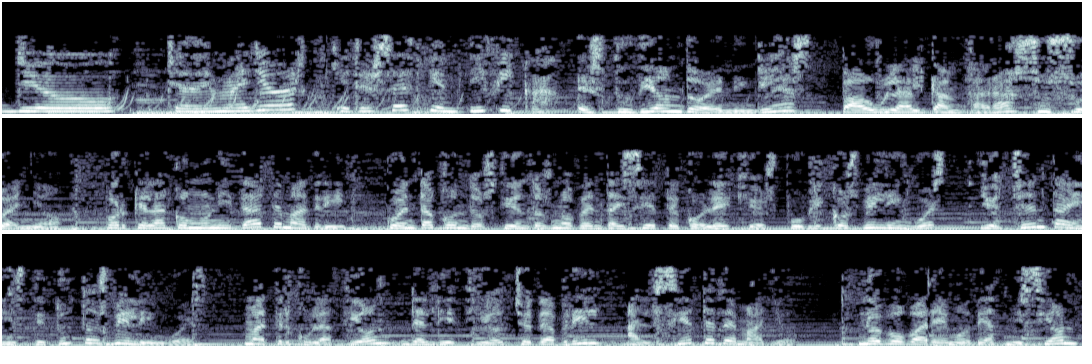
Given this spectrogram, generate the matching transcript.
Yo, ya de mayor, quiero ser científica. Estudiando en inglés, Paula alcanzará su sueño, porque la Comunidad de Madrid cuenta con 297 colegios públicos bilingües y 80 institutos bilingües. Matriculación del 18 de abril al 7 de mayo. Nuevo baremo de admisión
